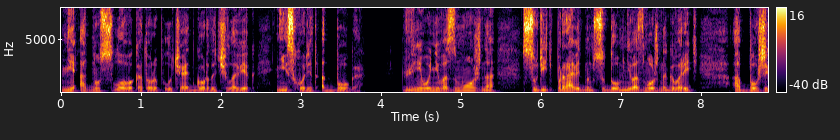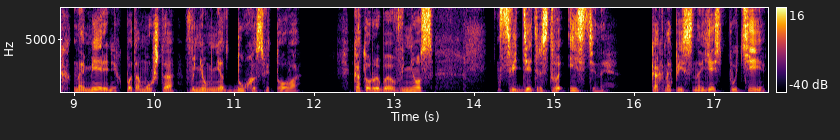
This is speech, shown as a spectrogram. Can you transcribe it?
Ни одно слово, которое получает гордый человек, не исходит от Бога. Для него невозможно судить праведным судом, невозможно говорить о Божьих намерениях, потому что в нем нет Духа Святого, который бы внес свидетельство истины. Как написано, есть пути,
